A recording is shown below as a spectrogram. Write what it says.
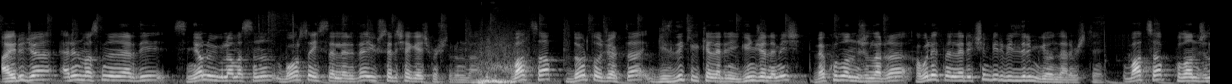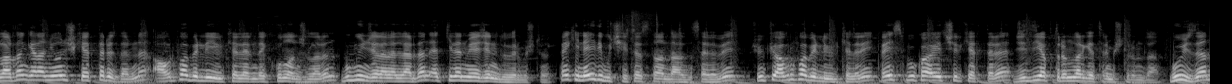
Ayrıca Elon Musk'ın önerdiği sinyal uygulamasının borsa hisseleri de yükselişe geçmiş durumda. WhatsApp 4 Ocak'ta gizlilik ilkelerini güncellemiş ve kullanıcılarına kabul etmeleri için bir bildirim göndermişti. WhatsApp kullanıcılardan gelen yoğun şikayetler üzerine Avrupa Birliği ülkelerindeki kullanıcıların bu güncellemelerden etkilenmeyeceğini duyurmuştu. Peki neydi bu çifte standardın sebebi? Çünkü Avrupa Birliği ülkeleri Facebook'a ait şirketlere ciddi yaptırımlar getirmiş durumda. Bu yüzden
